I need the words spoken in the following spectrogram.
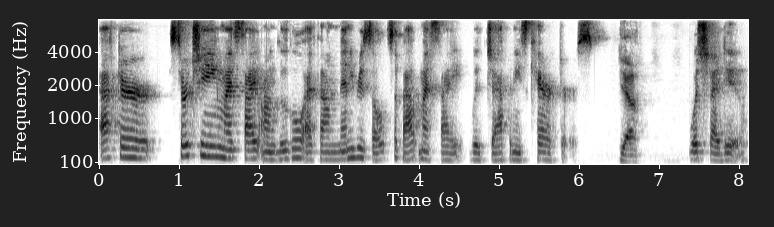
After searching my site on Google, I found many results about my site with Japanese characters. Yeah. What should I do?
